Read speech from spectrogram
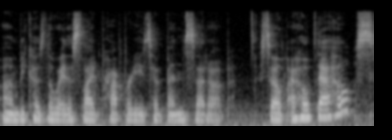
um, because the way the slide properties have been set up. So I hope that helps.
